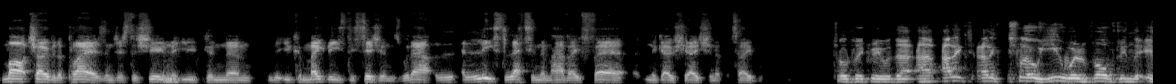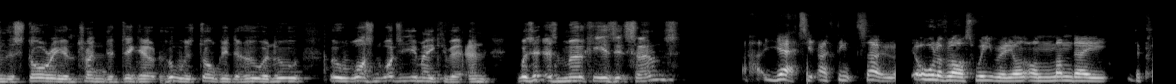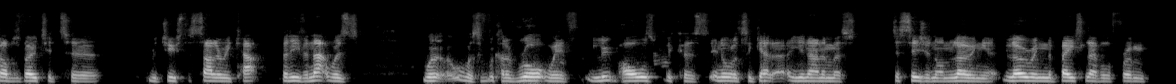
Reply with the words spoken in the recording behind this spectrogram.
march over the players and just assume that you can um, that you can make these decisions without at least letting them have a fair negotiation at the table. Totally agree with that. Uh, Alex, Alex Lowe, you were involved in the in the story and trying to dig out who was talking to who and who who wasn't. What did you make of it? And was it as murky as it sounds? Uh, yes, I think so. All of last week, really, on, on Monday, the clubs voted to reduce the salary cap, but even that was was kind of wrought with loopholes because in order to get a unanimous decision on lowering it, lowering the base level from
